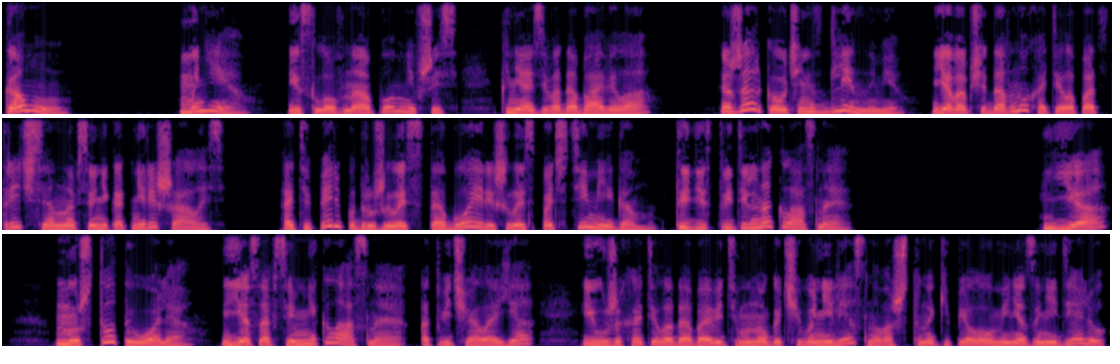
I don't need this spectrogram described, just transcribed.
«Кому?» «Мне», и, словно опомнившись, Князева добавила, «Жарко очень с длинными. Я вообще давно хотела подстричься, но все никак не решалась. А теперь подружилась с тобой и решилась почти мигом. Ты действительно классная». «Я? Ну что ты, Оля? «Я совсем не классная», — отвечала я, и уже хотела добавить много чего нелестного, что накипело у меня за неделю,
